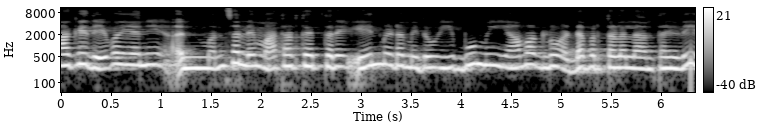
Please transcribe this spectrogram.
ಹಾಗೆ ದೇವಯಾನಿ ಮನಸ್ಸಲ್ಲೇ ಮಾತಾಡ್ತಾ ಇರ್ತಾರೆ. ಏನು ಮೇಡಮ್ ಇದು? ಈ ಭೂಮಿ ಯಾವಾಗಲೂ ಅಡ್ಡ ಬರ್ತಾಳಲ್ಲ ಅಂತ ಹೇಳಿ.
